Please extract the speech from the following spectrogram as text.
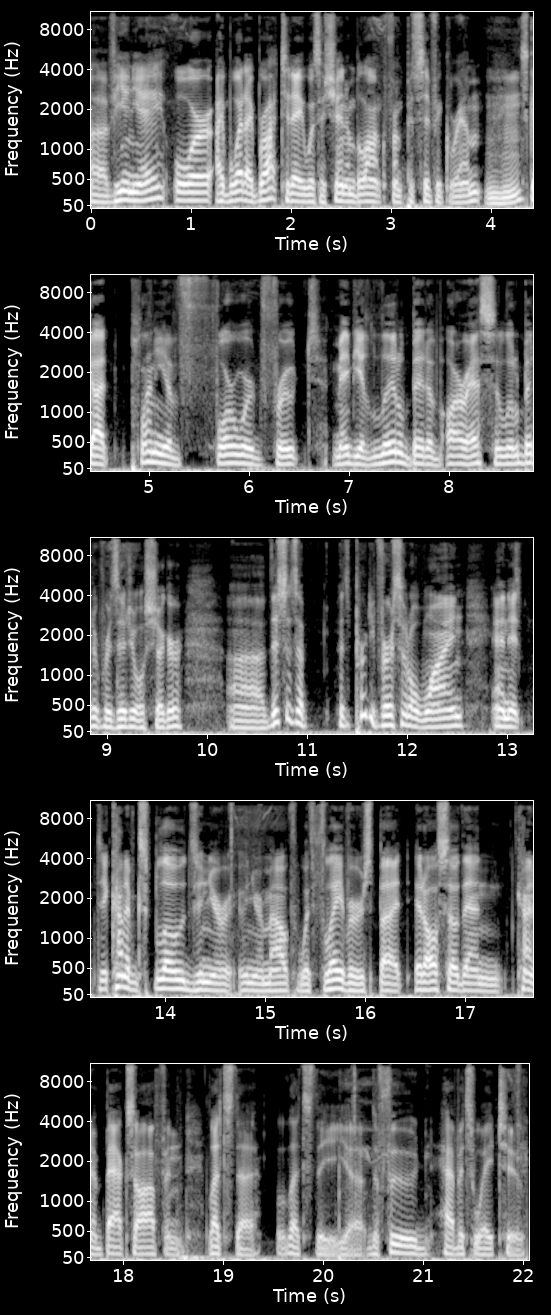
uh, Viognier, or I, what I brought today was a Chenin Blanc from Pacific Rim. Mm-hmm. It's got plenty of forward fruit, maybe a little bit of RS, a little bit of residual sugar. Uh, this is a it's a pretty versatile wine, and it, it kind of explodes in your in your mouth with flavors, but it also then kind of backs off and lets the lets the uh, the food have its way too.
